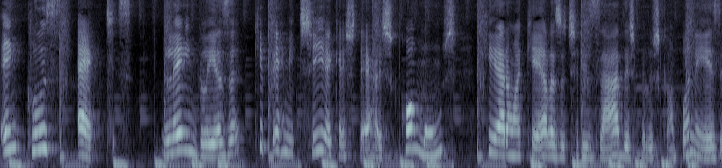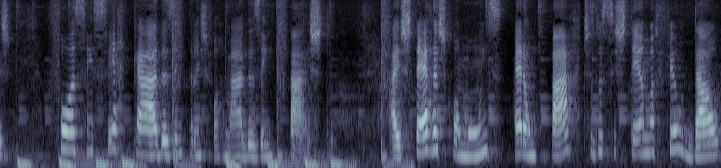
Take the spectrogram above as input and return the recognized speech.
Enclose Acts, lei inglesa que permitia que as terras comuns, que eram aquelas utilizadas pelos camponeses, fossem cercadas e transformadas em pasto. As terras comuns eram parte do sistema feudal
